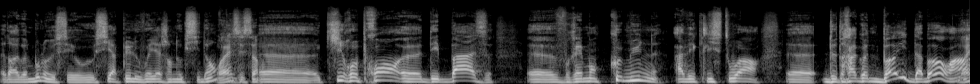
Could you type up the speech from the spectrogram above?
Dragon Ball. C'est aussi appelé le voyage en Occident, Ouais, c'est ça. euh, qui reprend euh, des bases euh, vraiment communes avec l'histoire euh, de Dragon Boy d'abord, hein,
